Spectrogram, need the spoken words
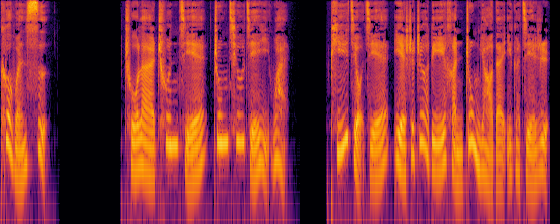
课文四。除了春节、中秋节以外，啤酒节也是这里很重要的一个节日。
